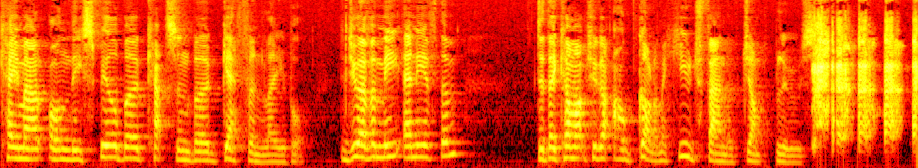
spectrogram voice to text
came out on the Spielberg Katzenberg Geffen label. Did you ever meet any of them? Did they come up to you and go, oh, God, I'm a huge fan of Jump Blues?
